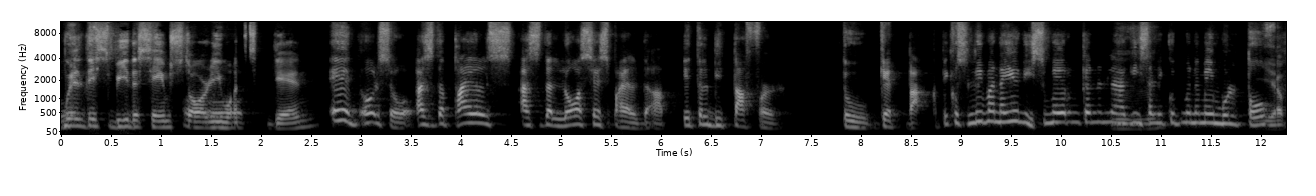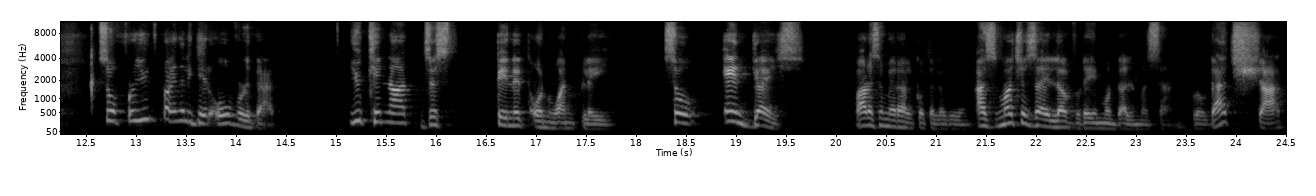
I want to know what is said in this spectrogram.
will this be the same story Oo. once again? And also, as the piles, as the losses piled up, it'll be tougher to get back. Because lima na yun eh. So meron ka na lagi sa likod mo na may multo. Yep. So for you to finally get over that, you cannot just pin it on one play. So, and guys, para sa Meralco talaga yun. As much as I love Raymond Almazan, bro, that shot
